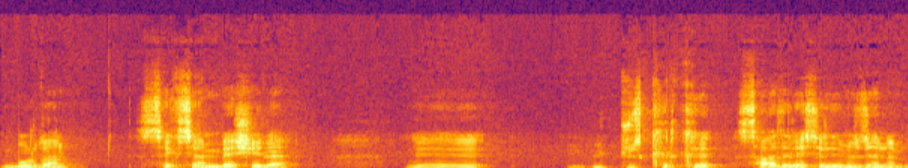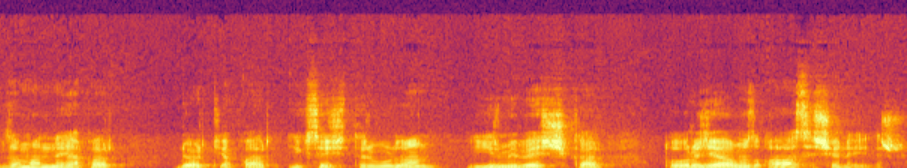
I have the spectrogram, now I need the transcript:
buradan 85 ile e, 340'ı sadeleştirdiğimiz zaman ne yapar? 4 yapar. X eşittir buradan 25 çıkar. Doğru cevabımız A seçeneğidir.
